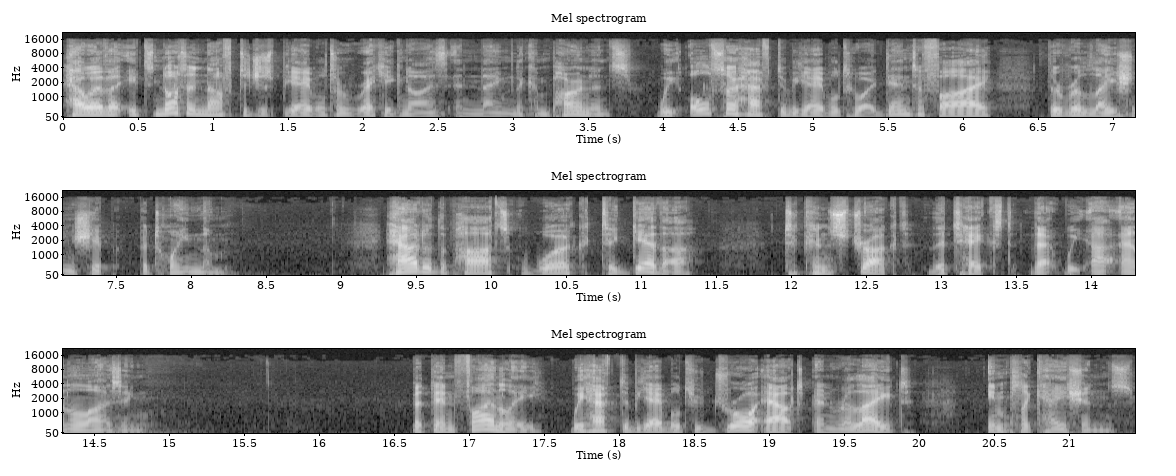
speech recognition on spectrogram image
However, it's not enough to just be able to recognize and name the components. We also have to be able to identify the relationship between them. How do the parts work together to construct the text that we are analyzing? But then finally, we have to be able to draw out and relate implications.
